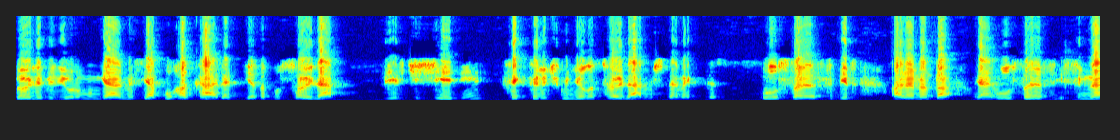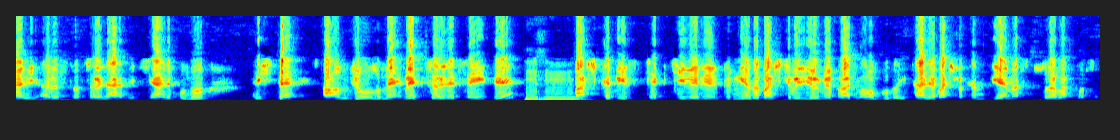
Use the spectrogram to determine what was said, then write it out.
böyle bir yorumun gelmesi ya bu hakaret ya da bu söylem bir kişiye değil 83 milyona söylenmiş demektir. Uluslararası bir arenada yani uluslararası isimler arasında söylendik. Yani bunu işte amcaoğlu Mehmet söyleseydi Hı hı. başka bir tepki verirdim ya da başka bir yorum yapardım. Ama bunu İtalya Başbakanı diyemez kusura bakmasın.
